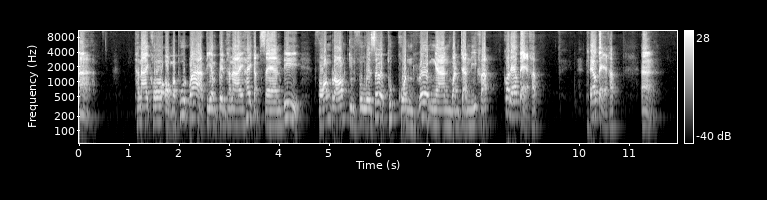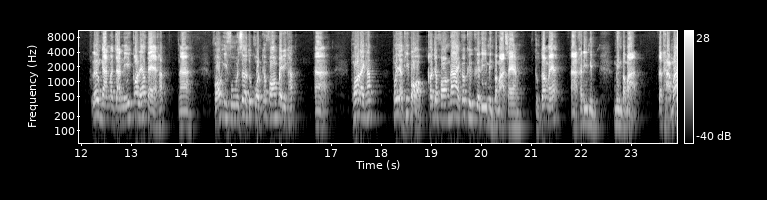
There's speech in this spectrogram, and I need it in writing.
อ่าทนายคอออกมาพูดว่าเตรียมเป็นทนายให้กับแซนดี้ฟ้องร้องอินฟลูเอนเซอร์ทุกคนเริ่มงานวันจันนี้ครับ ก็แล้วแต่ครับ แล้วแต่ครับ อ่า เริ่มงานวันจันนี้ก็แล้วแต่ครับนะฟ้องอินฟลูเอนเซอร์ทุกคนก็ฟ้องไปดีครับ อ่า เพราะอะไรครับ เพราะอย่างที่บอกเขาจะฟ้องได้ก็คือคดีหมิ่นประมาทแซนถูกต้องไหมอ่า คดีหมิ่นหมิ่นประมาทแต่ถามว่า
